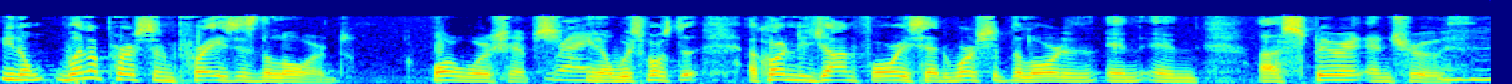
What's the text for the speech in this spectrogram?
you know, when a person praises the Lord or worships, Right. you know, we're supposed to, according to John 4, he said, worship the Lord in, in, in uh, spirit and truth. Mm-hmm.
